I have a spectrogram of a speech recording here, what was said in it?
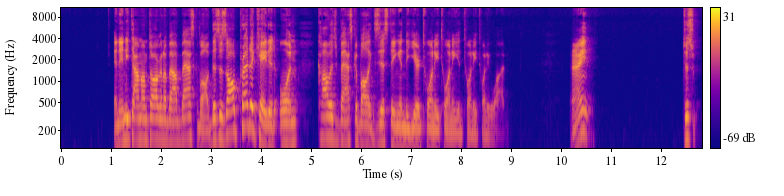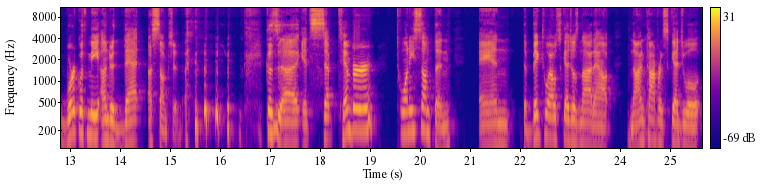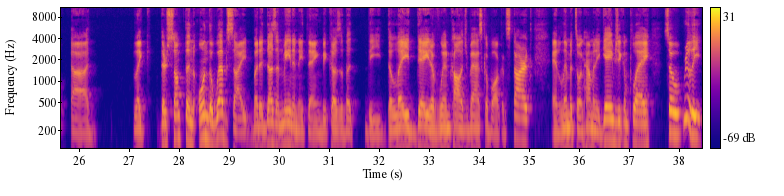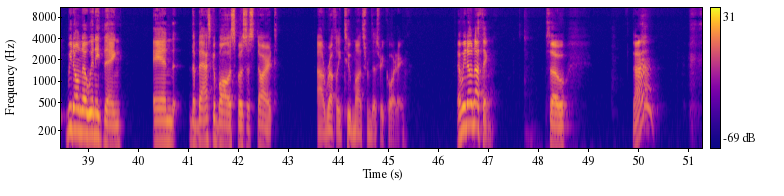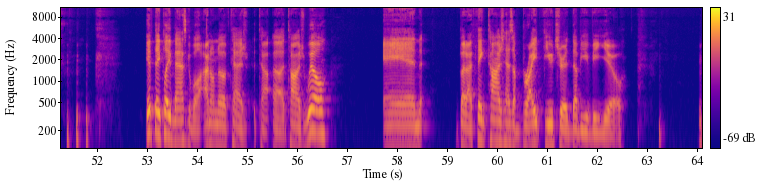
And anytime I'm talking about basketball, this is all predicated on college basketball existing in the year 2020 and 2021. All right? Just work with me under that assumption. Because uh, it's September 20 something, and the Big 12 schedule's not out, non conference schedule, uh, like there's something on the website, but it doesn't mean anything because of the the delayed date of when college basketball can start and limits on how many games you can play. So really, we don't know anything, and the basketball is supposed to start uh, roughly two months from this recording, and we know nothing. So, huh? if they play basketball, I don't know if Taj uh, Taj will, and but I think Taj has a bright future at WVU.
